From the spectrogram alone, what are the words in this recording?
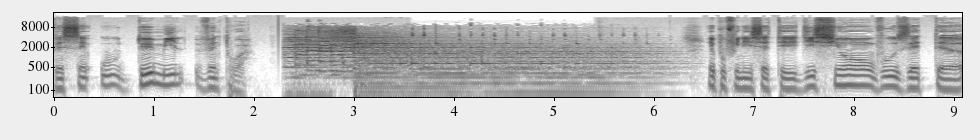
25 août 2023. Et pour finir cette édition, vous êtes euh,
